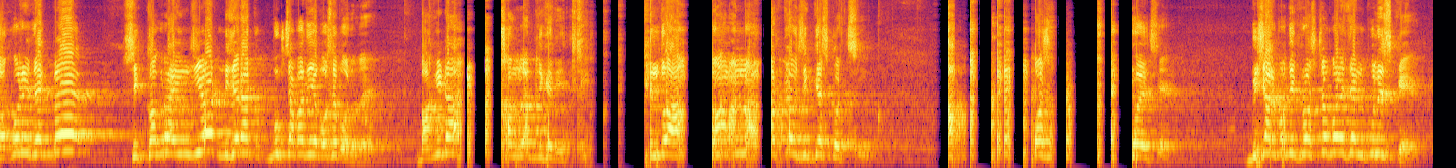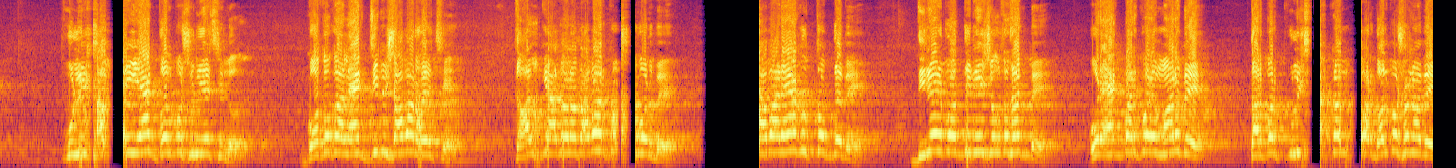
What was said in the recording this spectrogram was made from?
যখনই দেখবে শিক্ষকরা ইনজিওর নিজেরা বুক চাপা দিয়ে বসে পড়বে। বাকিটা সংলাপ লিখে দিচ্ছি। কিন্তু মহামান্য জিজ্ঞেস করছি হয়েছে? বিচারপতি প্রশ্ন করেছেন পুলিশকে। পুলিশ এক গল্প শুনিয়েছিল। গতকাল এক জিনিস আবার হয়েছে। কালকে আদালত আবার প্রশ্ন করবে। আবার এক উত্তর দেবে। দিনের পর দিন চলতে থাকবে। ওরা একবার করে মারবে। তারপর পুলিশ আক্রান্ত হওয়ার গল্প শোনাবে।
